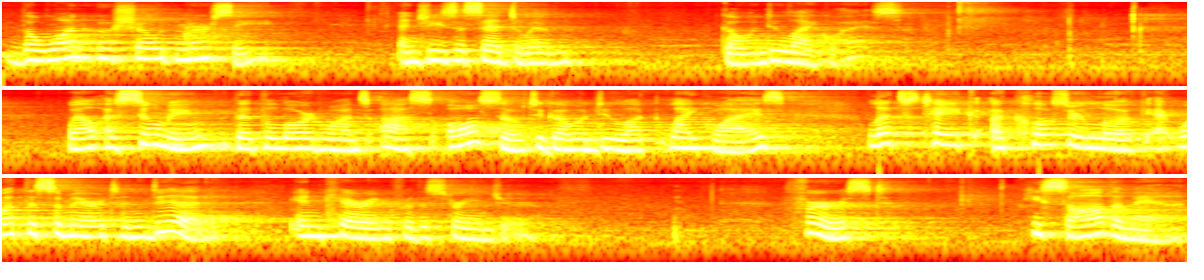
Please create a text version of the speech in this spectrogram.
The one who showed mercy. And Jesus said to him, Go and do likewise. Well, assuming that the Lord wants us also to go and do likewise, let's take a closer look at what the Samaritan did in caring for the stranger. First, he saw the man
